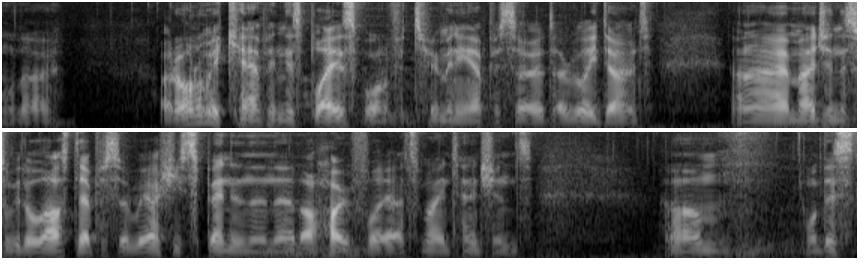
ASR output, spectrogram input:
Although, I don't want to be camping this blaze spawner for too many episodes. I really don't. And I imagine this will be the last episode we actually spend in the nether, hopefully. That's my intentions. Um, want this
